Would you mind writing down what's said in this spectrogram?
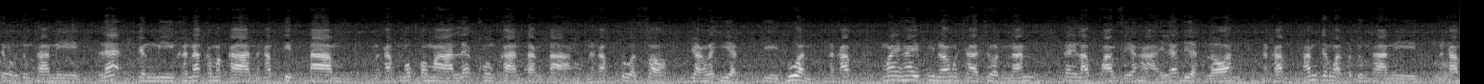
จังหวัดปทุมธานี และยังมีคณะกรรมการนะครับ ติดตาม นะครับงบประมาณและโครงการต่างๆนะครับ ตรวจสอบอย่างละเอียดถี่ถ้วนนะครับ ไม่ให้พี่น้องประชาชนนั้นได้รับความเสียหายและเดือดร้อนนะครับ ทั้งจังหวัดปทุมธานีนะครับ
